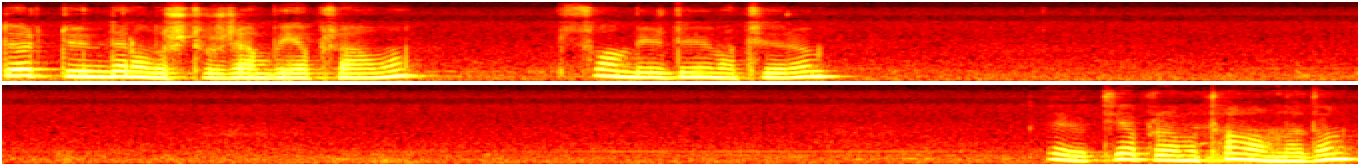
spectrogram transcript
Dört düğümden oluşturacağım bu yaprağımı. Son bir düğüm atıyorum. Evet yaprağımı tamamladım.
